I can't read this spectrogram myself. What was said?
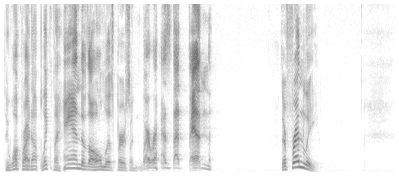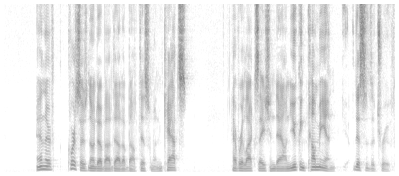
They walk right up, lick the hand of the homeless person. Where has that been? They're friendly. And of course, there's no doubt about, doubt about this one. Cats have relaxation down. You can come in. This is the truth.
